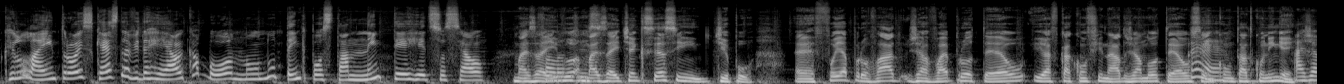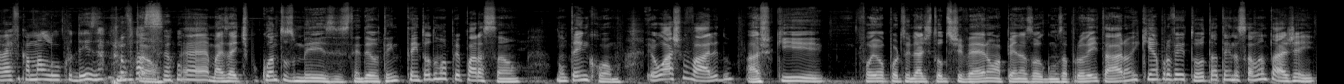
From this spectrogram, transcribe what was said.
aquilo lá. Entrou, esquece da vida real e acabou. Não, não tem que postar, nem ter rede social. Mas aí, mas aí tinha que ser assim, tipo, é, foi aprovado, já vai pro hotel e vai ficar confinado já no hotel, É. sem contato com ninguém. Aí já vai ficar maluco desde a aprovação. Então, é, mas aí, tipo, quantos meses, entendeu? Tem, tem toda uma preparação. Não tem como. Eu acho válido. Acho que foi uma oportunidade que todos tiveram, apenas alguns aproveitaram. E quem aproveitou tá tendo essa vantagem aí.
